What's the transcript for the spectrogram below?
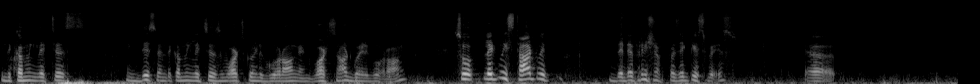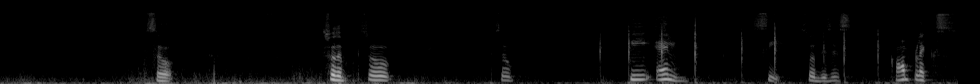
in the coming lectures in this and the coming lectures what is going to go wrong and what is not going to go wrong. So let me start with the definition of projective space uh, so so the so so PNC so this is complex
